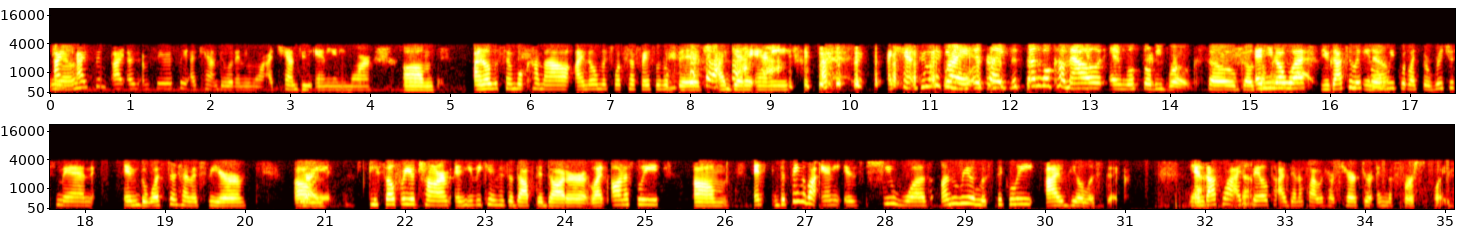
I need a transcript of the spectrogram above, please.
You know? I I, I I'm seriously I can't do it anymore. I can't do Annie anymore. Um I know the will come out. I know Miss What's Her Face was a bitch. I get it, Annie. I can't do it anymore. right. It's like the sun will come out and we'll still be broke. So go. And you know what? that. You got to live You for know? a week with like the richest man in the Western Hemisphere. Um, right. He fell for your charm, and you became his adopted daughter. Like honestly, um, and the thing about Annie is she was unrealistically idealistic. Yeah. And that's why I Yeah. failed to identify with her character in the first place.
